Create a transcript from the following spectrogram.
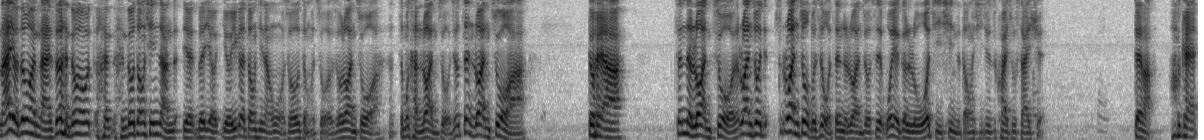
哪有这么难？所以很多很很多中心长的有有有一个中心长问我说：“我怎么做？”我说：“乱做啊！怎么可能乱做？就真乱做啊！对啊，真的乱做，乱做就乱做，不是我真的乱做，是我有个逻辑性的东西，就是快速筛选，对吗？” OK，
